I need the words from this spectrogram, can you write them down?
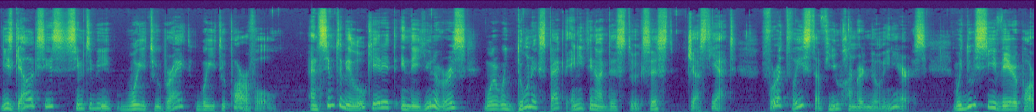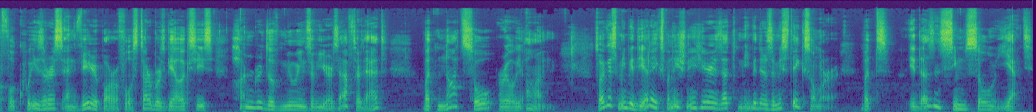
These galaxies seem to be way too bright, way too powerful and seem to be located in the universe where we don't expect anything like this to exist just yet, for at least a few hundred million years. We do see very powerful quasars and very powerful starburst galaxies hundreds of millions of years after that, but not so early on. So I guess maybe the other explanation here is that maybe there's a mistake somewhere, but it doesn't seem so yet.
